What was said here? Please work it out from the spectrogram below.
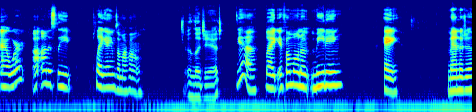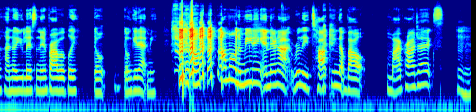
at work, I honestly play games on my phone. Legit. Yeah, like if I'm on a meeting, hey, manager, I know you listening. Probably don't don't get at me. If I'm, I'm on a meeting and they're not really talking about my projects, Mm-hmm.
